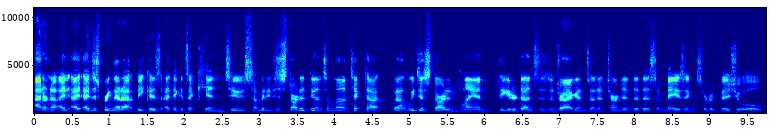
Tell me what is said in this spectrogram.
I don't know. I, I just bring that up because I think it's akin to somebody just started doing something on TikTok. Well, we just started mm. playing theater Dungeons and Dragons, and it turned into this amazing sort of visual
